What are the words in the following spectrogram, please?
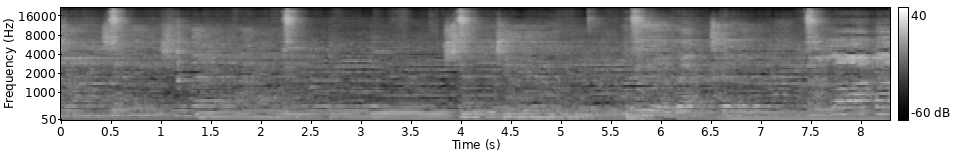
ฉันได้ฉันจะอยู่เพื่อรักเธอตลอดไป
